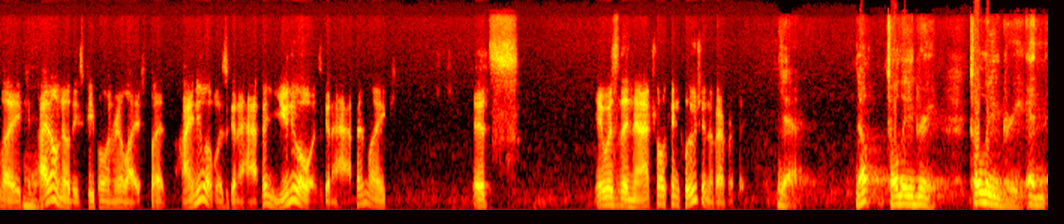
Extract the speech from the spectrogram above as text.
like yeah. I don't know these people in real life, but I knew what was going to happen. You knew what was going to happen. Like it's it was the natural conclusion of everything. Yeah. No, totally agree. Totally agree. And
